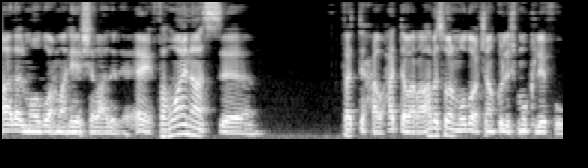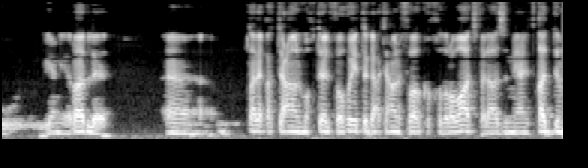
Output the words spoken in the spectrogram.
هذا الموضوع مال هي الشراد لها اي فهواي ناس آه، فتحوا حتى وراها بس هو الموضوع كان كلش مكلف ويعني راد له آه، طريقة تعامل مختلفة وهي قاعد تعامل فواكه وخضروات فلازم يعني تقدم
